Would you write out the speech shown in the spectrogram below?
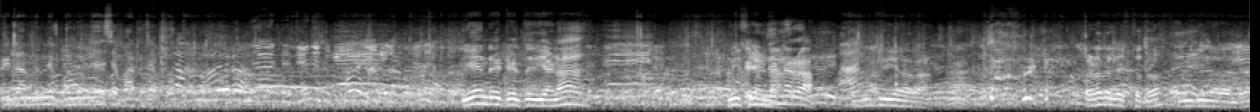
వీళ్ళందరినీ బంధువులు చేసే మాట చెప్పొద్దు ಏನು ರೇಟ್ ಹೇಳ್ತಿದ್ದೀಯ ಅಣ್ಣ ಮೀಸೆ ಅಣ್ಣ ಎನಿಮಿದಿನ್ನರ. ಎನಿಮಿದಿನ್ನರ. ಕನ್ನಡದಲ್ಲಿ ಎಷ್ಟದು ಎನಿಮಿದಿನ್ನರ ಅಂದರೆ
